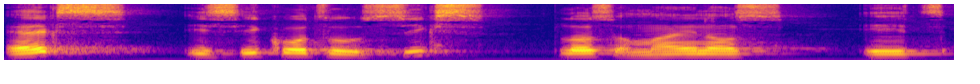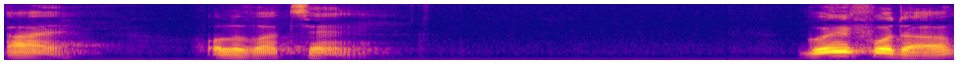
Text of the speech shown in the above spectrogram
x is equal to 6 plus or minus 8i all over 10. Going further,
